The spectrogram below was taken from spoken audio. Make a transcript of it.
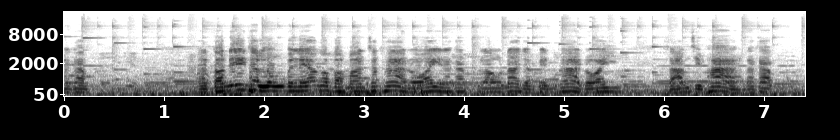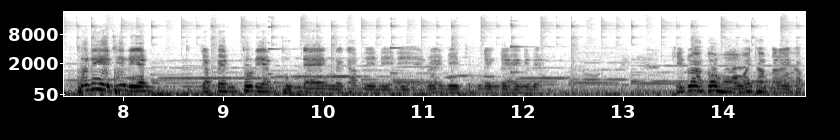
นะครับแต่ตอนนี้ถ้าลงไปแล้วก็ประมาณสักห้าร้อยนะครับ เราน่าจะเป็นห้าร้อยสามสิบห้านะครับที่นี่ที่เรียนจะเป็นทุเรียนถุงแดงนะครับ นี่นี่นี่เห็นไหมมีถุงแดงแดงๆอยู่เนี่ยคิดว่าเขาห่อไว้ทำอะไรครับ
